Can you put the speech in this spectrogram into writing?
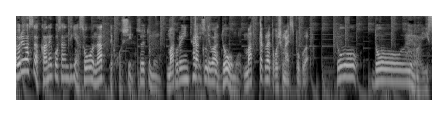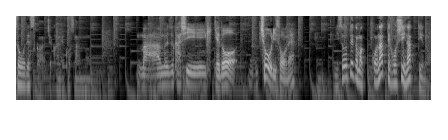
うんそれはさ、金子さん的にはそうなってほしいの？それとも、それに対してはどう思う？全くなってほしくないです、僕は。どう、どういうのが理想ですか？じゃあ金子さんの。まあ、難しいけど、超理想ね。理想というか、まあ、こうなってほしいなっていうのは？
